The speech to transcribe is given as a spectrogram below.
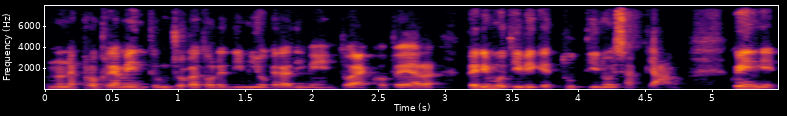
non è, propriamente un giocatore di mio gradimento, ecco, per, per i motivi che tutti noi sappiamo. Quindi,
